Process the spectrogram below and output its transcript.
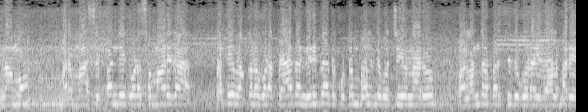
ఉన్నాము. మరి మా సిబ్బంది కూడా సుమారుగా ప్రతి ఒక్కరు కూడా పేద నిరుపేద కుటుంబాల నుండి వచ్చి ఉన్నారు. వాళ్ళందరి పరిస్థితి కూడా ఈవేళ మరి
